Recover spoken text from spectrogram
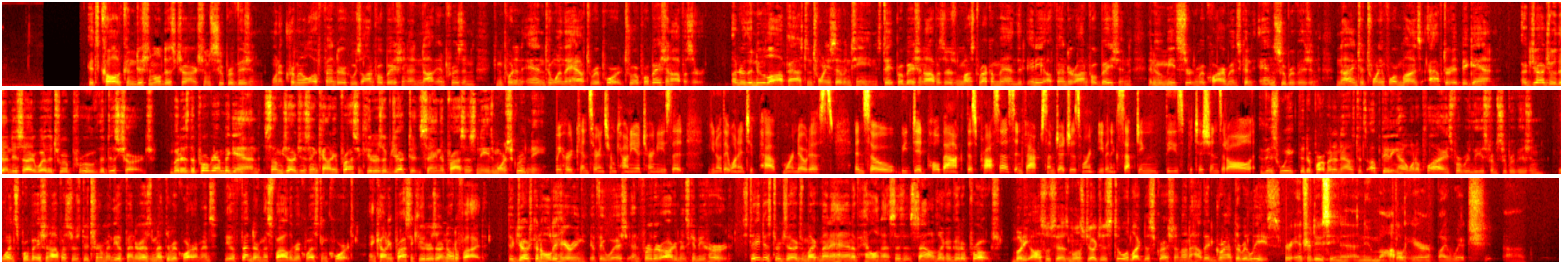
It's called conditional discharge from supervision, when a criminal offender who's on probation and not in prison can put an end to when they have to report to a probation officer. Under the new law passed in 2017, state probation officers must recommend that any offender on probation and who meets certain requirements can end supervision 9 to 24 months after it began. A judge would then decide whether to approve the discharge. But as the program began, some judges and county prosecutors objected, saying the process needs more scrutiny. We heard concerns from county attorneys that, you know, they wanted to have more notice. And so we did pull back this process. In fact, some judges weren't even accepting these petitions at all. This week, the department announced it's updating how one applies for release from supervision. Once probation officers determine the offender has met the requirements, the offender must file the request in court, and county prosecutors are notified. The judge can hold a hearing, if they wish, and further arguments can be heard. State District Judge Mike Menahan of Helena says it sounds like a good approach, but he also says most judges still would like discretion on how they'd grant the release. We're introducing a new model here by which uh,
